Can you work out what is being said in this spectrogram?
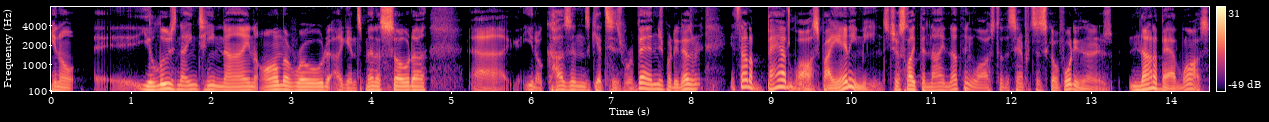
you know, you lose 19 9 on the road against Minnesota. Uh, you know, Cousins gets his revenge, but he doesn't. It's not a bad loss by any means, just like the 9 0 loss to the San Francisco 49ers. Not a bad loss,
